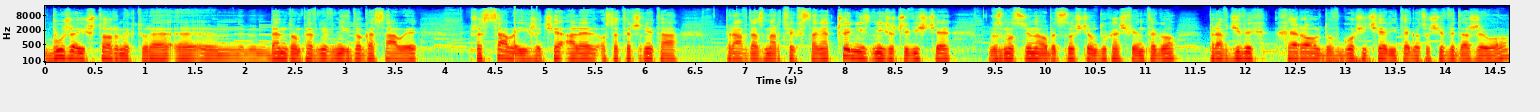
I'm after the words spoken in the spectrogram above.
burze i sztormy, które y, y, będą pewnie w nich dogasały przez całe ich życie, ale ostatecznie ta prawda zmartwychwstania czyni z nich rzeczywiście wzmocniona obecnością Ducha Świętego prawdziwych heroldów, głosicieli tego, co się wydarzyło.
